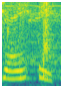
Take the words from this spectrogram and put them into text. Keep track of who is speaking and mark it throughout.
Speaker 1: J-E.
